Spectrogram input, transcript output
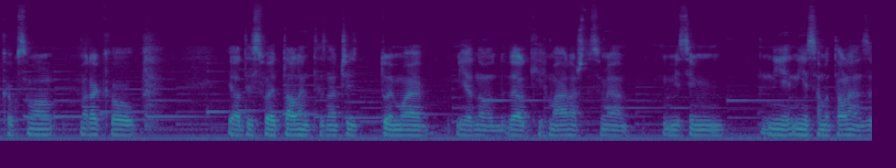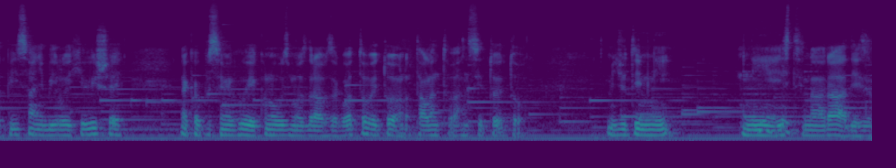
Kako sam vam rekao, ja te svoje talente, znači to je moja jedna od velikih mana što sam ja, mislim, nije, nije samo talent za pisanje, bilo ih i više nekako sam ih uvijek ono uzmao zdravo za gotovo i to je ono, talentovan si, to je to. Međutim, ni, nije istina rad iza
